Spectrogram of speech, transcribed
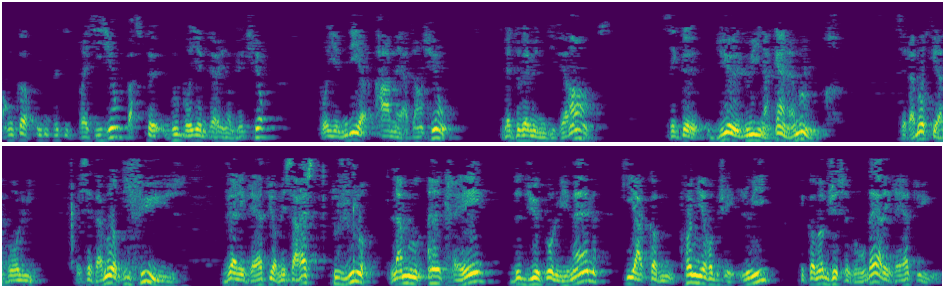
encore une petite précision, parce que vous pourriez me faire une objection, vous pourriez me dire, ah mais attention, il y a tout de même une différence, c'est que Dieu, lui, n'a qu'un amour. C'est l'amour qu'il a pour lui. Et cet amour diffuse vers les créatures, mais ça reste toujours l'amour incréé de Dieu pour lui-même, qui a comme premier objet lui, et comme objet secondaire les créatures.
